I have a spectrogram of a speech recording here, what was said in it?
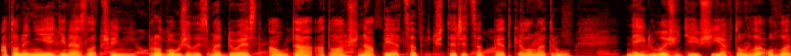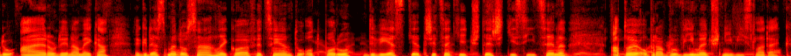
A to není jediné zlepšení. Prodloužili jsme dojezd auta a to až na 545 kilometrů. Nejdůležitější je v tomhle ohledu aerodynamika, kde jsme dosáhli koeficientu odporu 234 tisícin a to je opravdu výjimečný výsledek.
